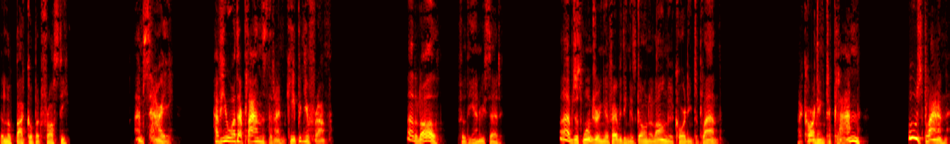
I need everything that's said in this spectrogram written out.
then looked back up at Frosty. I'm sorry. Have you other plans that I'm keeping you from? Not at all, Filthy Henry said. I'm just wondering if everything is going along according to plan. According to plan? Whose plan?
